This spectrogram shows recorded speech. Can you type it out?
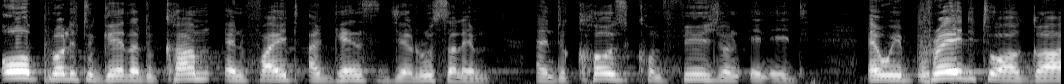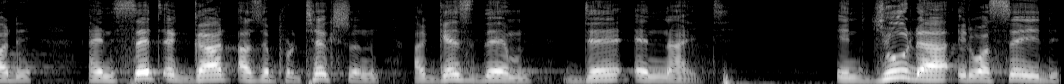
all plotted together to come and fight against Jerusalem and to cause confusion in it. And we prayed to our God and set a guard as a protection against them day and night. In Judah, it was said,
